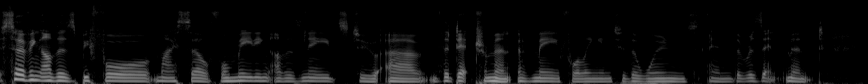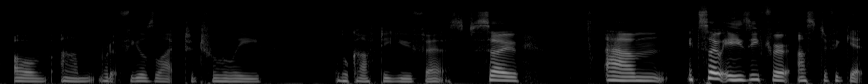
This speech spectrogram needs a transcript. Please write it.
serving others before myself or meeting others' needs to uh, the detriment of me falling into the wounds and the resentment of um, what it feels like to truly look after you first. So um, it's so easy for us to forget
